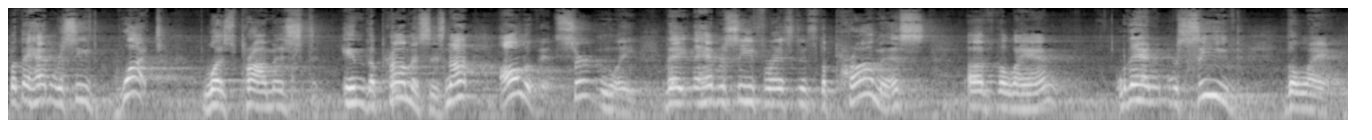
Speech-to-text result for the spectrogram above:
but they hadn't received what was promised in the promises. Not all of it, certainly. They, they had received, for instance, the promise of the land, but they hadn't received the land.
